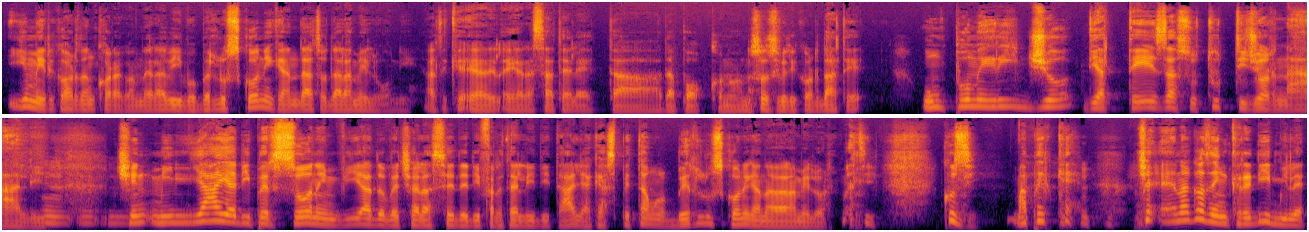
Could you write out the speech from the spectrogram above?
io mi ricordo ancora quando era vivo Berlusconi che è andato dalla Meloni, che era stata eletta da poco, no? non so se vi ricordate, un pomeriggio di attesa su tutti i giornali. Mm, mm. C'è migliaia di persone in via dove c'è la sede di Fratelli d'Italia che aspettavano Berlusconi che andava alla Meloni. Ma di, così, ma perché? Cioè, è una cosa incredibile.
